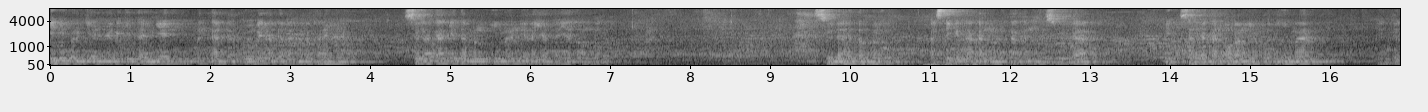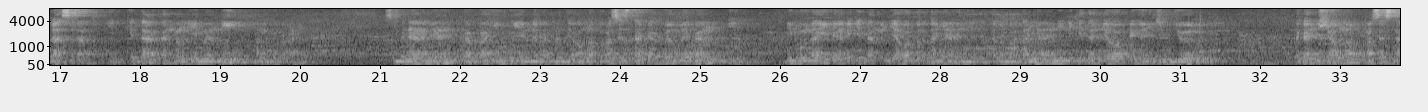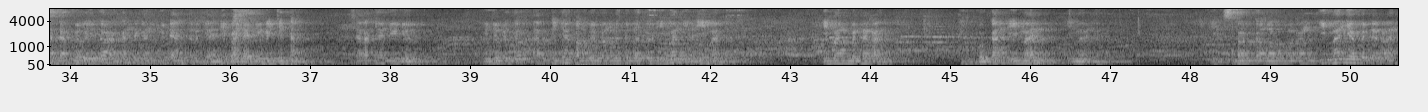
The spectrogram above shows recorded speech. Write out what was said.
Ini bagian yang kita ingin mentadaburi adalah bertanya, sudahkah kita mengimani ayat-ayat Allah? Sudah atau belum? Pasti kita akan mengatakan sudah. Ya, saya kan orang yang beriman. Ya, jelaslah kita akan mengimani Al-Quran. Sebenarnya Bapak Ibu yang dirahmati Allah proses tadabbur memang dimulai dari kita menjawab pertanyaan ini. Kalau pertanyaan ini kita jawab dengan jujur, maka insya Allah proses tadabbur itu akan dengan mudah terjadi pada diri kita. Syaratnya jujur. Jujur itu artinya kalau memang betul-betul iman ya iman. Iman beneran. Bukan iman iman. Ya, sebab kalau orang imannya beneran,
